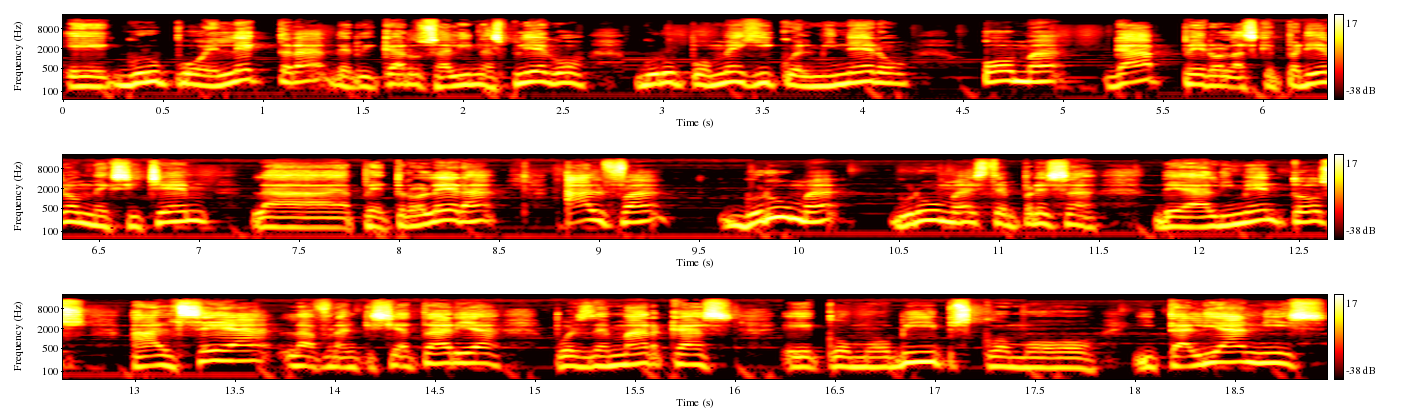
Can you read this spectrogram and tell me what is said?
eh, Grupo Electra de Ricardo Salinas Pliego, Grupo México, El Minero, OMA, GAP, pero las que perdieron Mexichem, la petrolera, Alfa, Gruma, Gruma, esta empresa de alimentos, Alsea, la franquiciataria pues de marcas eh, como Vips, como Italianis,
